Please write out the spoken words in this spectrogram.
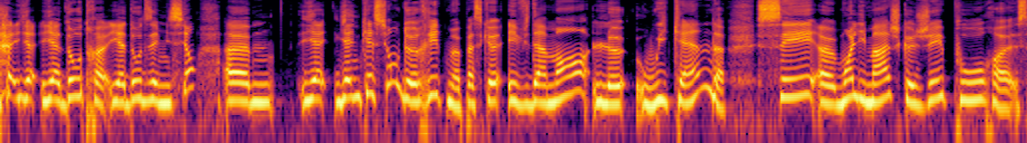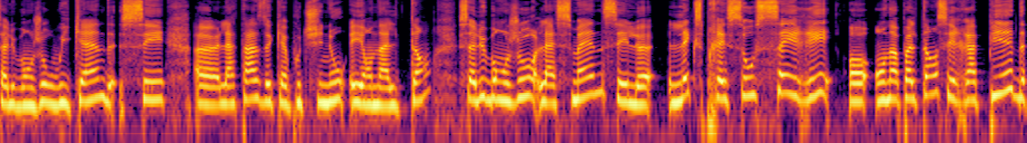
il, y a, il y a d'autres, il y a d'autres émissions. Euh, il y, a, il y, a, une question de rythme parce que évidemment le week-end, c'est euh, moi l'image que j'ai pour euh, Salut bonjour week-end, c'est euh, la tasse de cappuccino et on a le temps. Salut bonjour la semaine, c'est le l'expresso serré, oh, on n'a pas le temps, c'est rapide.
